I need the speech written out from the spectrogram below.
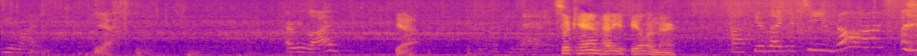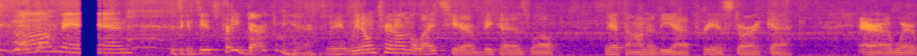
Is he live? Yeah. Are we live? Yeah. Nice. So Cam, how do you feel in there? I feel like a T-Rox. Oh man. As you can see, it's pretty dark in here. We, we don't turn on the lights here because, well, we have to honor the uh, prehistoric uh, era where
